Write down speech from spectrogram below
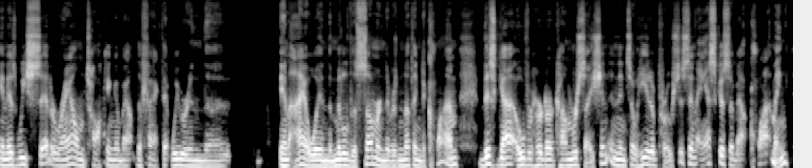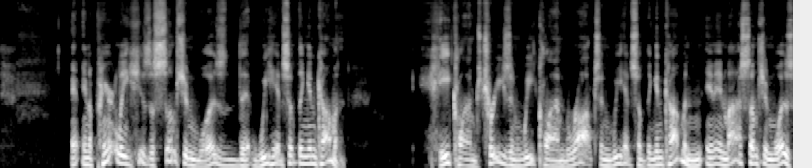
and as we sat around talking about the fact that we were in the in Iowa in the middle of the summer and there was nothing to climb, this guy overheard our conversation. And then so he had approached us and asked us about climbing. And, and apparently his assumption was that we had something in common he climbed trees and we climbed rocks and we had something in common. And, and my assumption was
